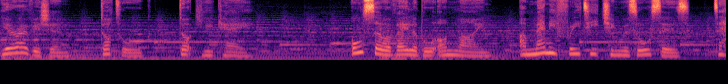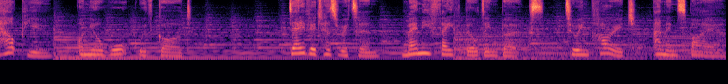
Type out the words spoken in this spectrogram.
eurovision.org.uk. Also available online are many free teaching resources to help you on your walk with God. David has written many faith building books to encourage and inspire.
